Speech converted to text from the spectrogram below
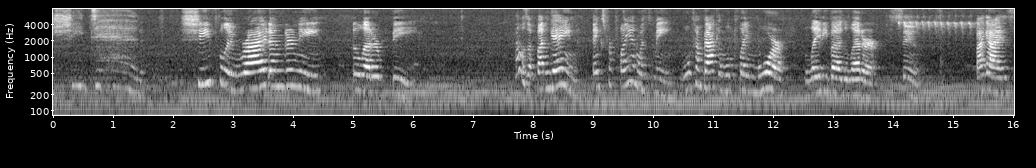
she did. She flew right underneath the letter B. That was a fun game. Thanks for playing with me. We'll come back and we'll play more Ladybug Letter soon. Bye guys.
